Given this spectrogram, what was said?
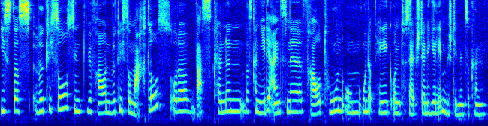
Ist das wirklich so? Sind wir Frauen wirklich so machtlos? Oder was können, was kann jede einzelne Frau tun, um unabhängig und selbstständig ihr Leben bestimmen zu können?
